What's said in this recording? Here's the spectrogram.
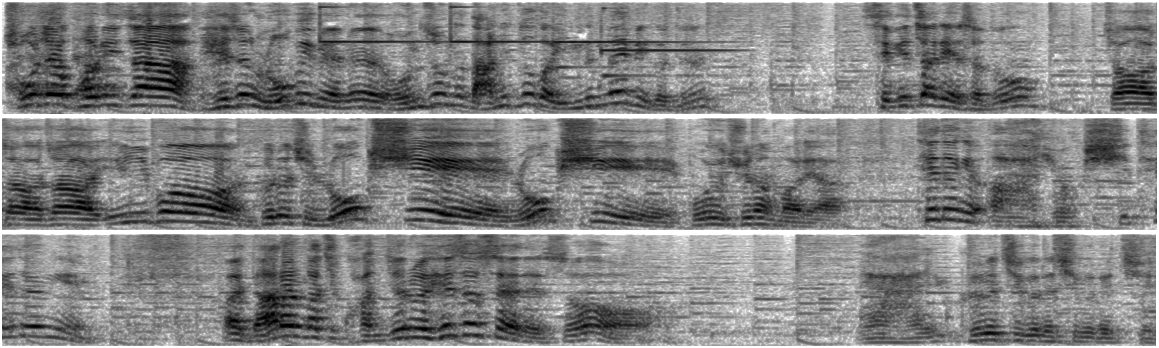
조져 버리자 해적 로비면은 어느 정도 난이도가 있는 맵이거든. 세 개짜리에서도. 자 자 자 1번. 그렇지. 록시 록시. 보여주란 말이야. 태령님 아 역시 태령님 아 나랑 같이 관전을 했었어야 됐어. 야 이- 그렇지 그렇지 그렇지.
